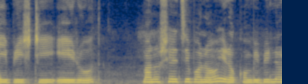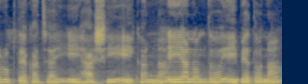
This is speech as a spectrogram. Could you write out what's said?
এই বৃষ্টি, এই রোদ, মানুষের জীবনেও এরকম বিভিন্ন রূপ দেখা যায়। এই হাসি, এই কান্না, এই আনন্দ, এই বেদনা।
